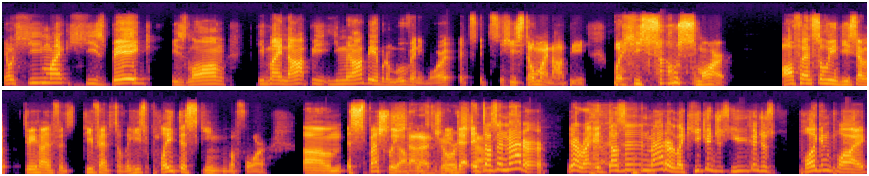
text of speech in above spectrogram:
you know he might he's big, he's long, he might not be he may not be able to move anymore. It's, it's he still might not be, but he's so smart offensively and defensively. He's played this scheme before, um, especially Shout offensively. It doesn't matter. Yeah, right. It doesn't matter. Like he can just you can just plug and play.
